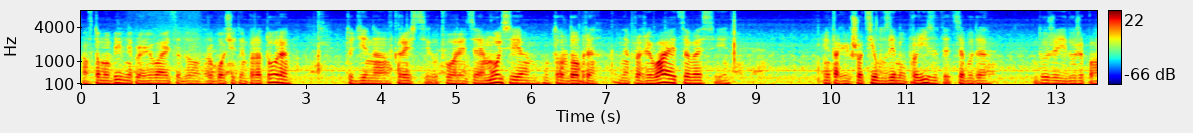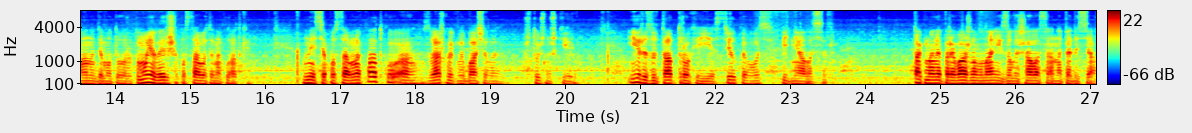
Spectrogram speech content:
автомобіль не прогрівається до робочої температури. Тоді на кришці утворюється емульсія, мотор добре не прогрівається весь і і так, якщо цілу зиму проїздити, це буде дуже і дуже погано для мотору. Тому я вирішив поставити накладки. Вниз я поставив накладку, а зверху, як ви бачили, штучну шкіру. І результат трохи є. Стрілка ось піднялася. Так в мене переважно вона і залишалася на 50.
